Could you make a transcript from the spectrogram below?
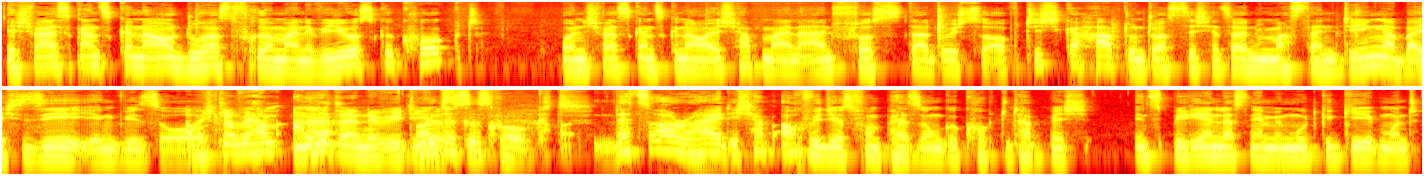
ich weiß ganz genau, du hast früher meine Videos geguckt und ich weiß ganz genau, ich habe meinen Einfluss dadurch so auf dich gehabt und du hast dich jetzt, du machst dein Ding, aber ich sehe irgendwie so. Aber ich glaube, wir haben alle deine Videos geguckt. Ist, that's alright. Ich habe auch Videos von Personen geguckt und habe mich inspirieren lassen, die haben mir Mut gegeben und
